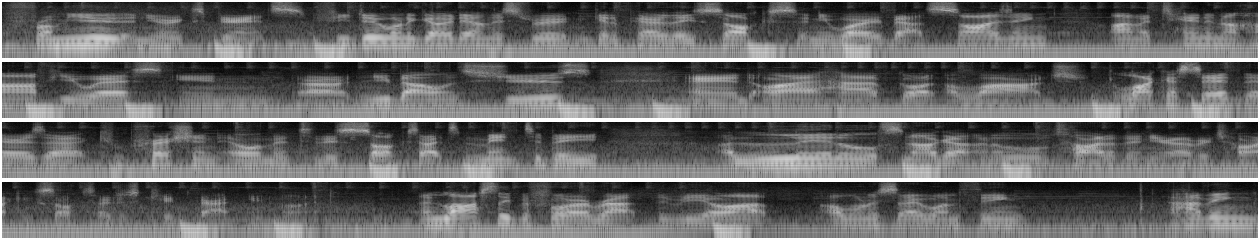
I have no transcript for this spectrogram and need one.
from you and your experience. If you do want to go down this route and get a pair of these socks and you're worried about sizing, I'm a 10 and a half US in uh, New Balance shoes and I have got a large. Like I said, there is a compression element to this sock, so it's meant to be a little snugger and a little tighter than your average hiking sock, so just keep that in mind. And lastly, before I wrap the video up, I want to say one thing. Having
